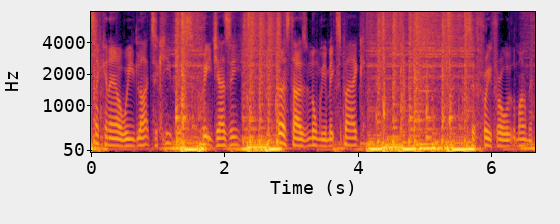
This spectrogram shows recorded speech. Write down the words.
Second hour, we like to keep it pretty jazzy. First hour is normally a mixed bag. It's a free for all at the moment.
